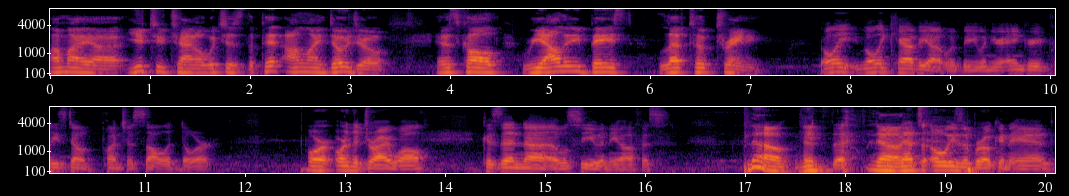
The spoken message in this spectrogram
on my uh, YouTube channel, which is the Pit Online Dojo, and it's called Reality Based Left Hook Training. The only the only caveat would be when you're angry, please don't punch a solid door, or or the drywall, because then uh, we'll see you in the office. No, you, That's, that, no. that's always a broken hand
